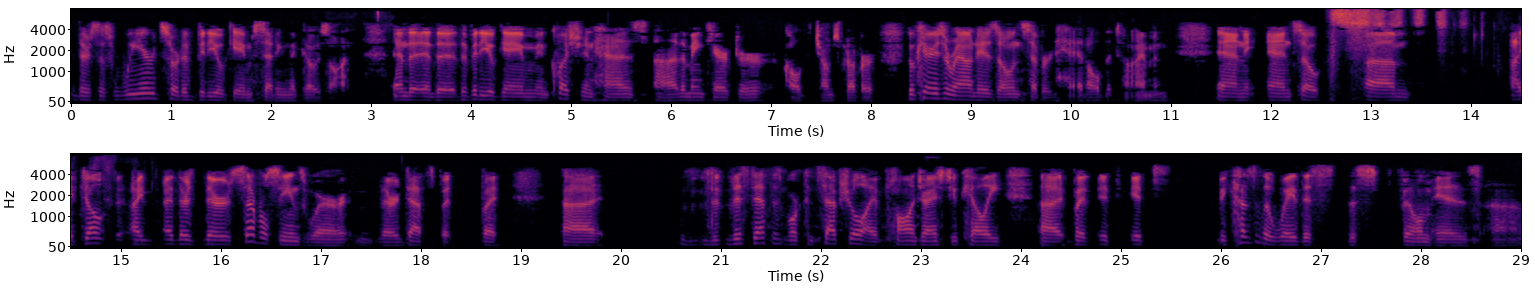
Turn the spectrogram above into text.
there's this weird sort of video game setting that goes on, and the the, the video game in question has uh, the main character called the Chum Scrubber who carries around his own severed head all the time, and and and so um, I don't I, I there's there's several scenes where there are deaths, but but uh, th- this death is more conceptual. I apologize to you, Kelly, uh, but it it's because of the way this this film is uh,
